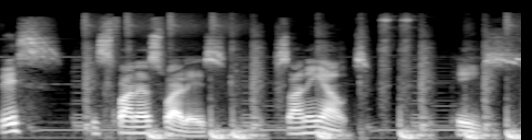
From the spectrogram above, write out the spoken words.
this is Finance Fridays. Signing out. Peace.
